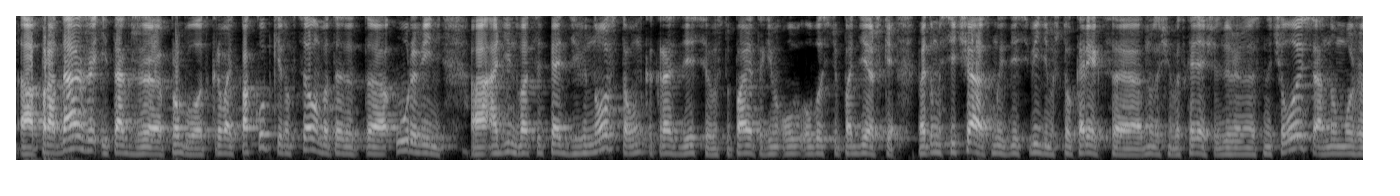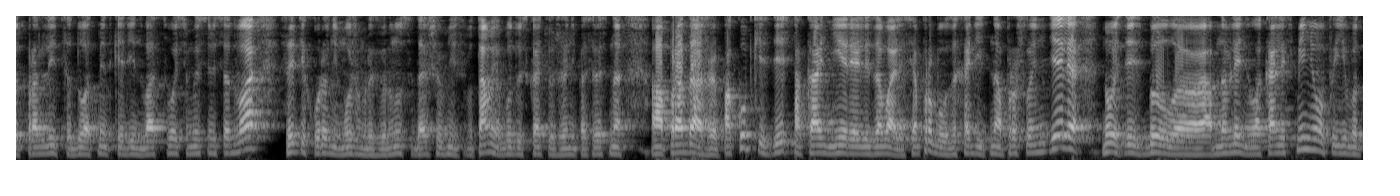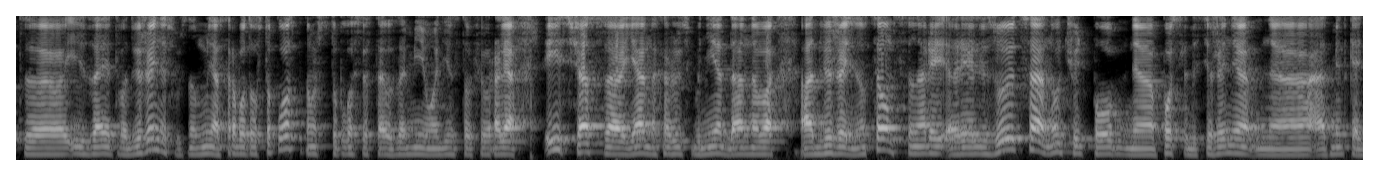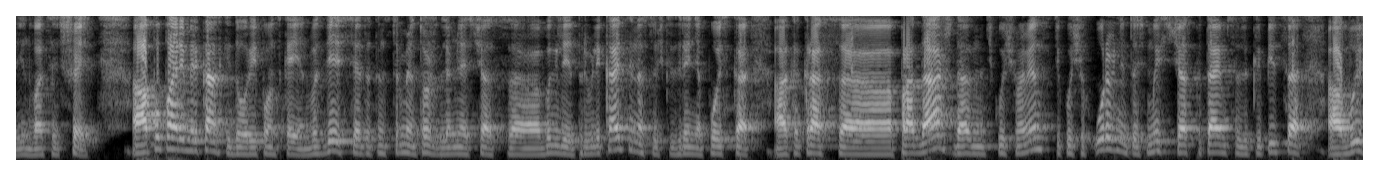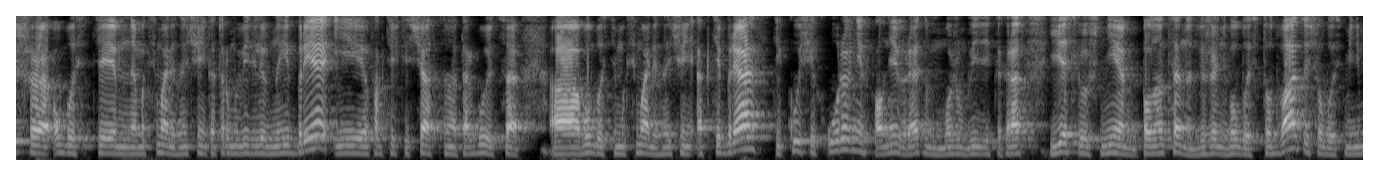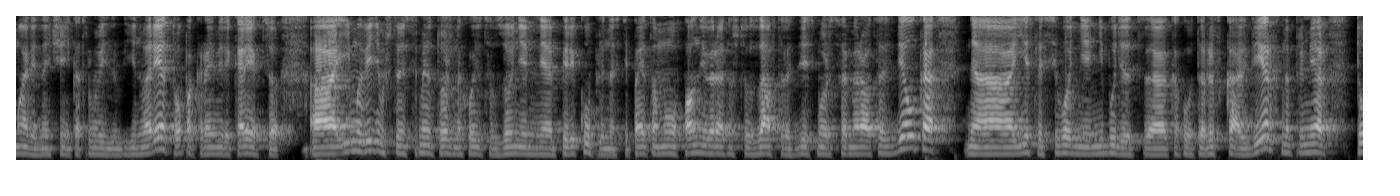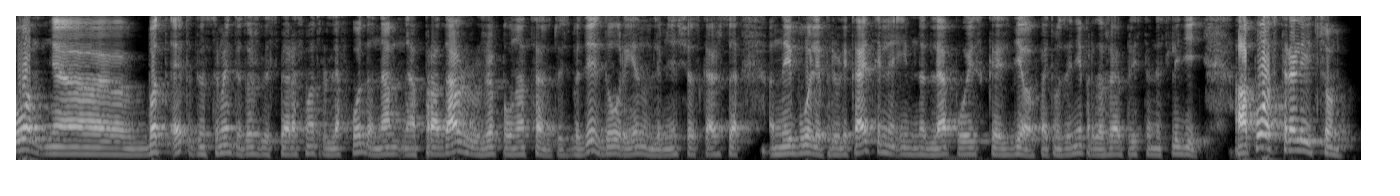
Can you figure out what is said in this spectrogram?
продажи и также пробовал открывать покупки, но в целом вот этот а, уровень 1.2590, а, он как раз здесь выступает таким областью поддержки. Поэтому сейчас мы здесь видим, что коррекция, ну точнее восходящее движение у нас началось, оно может продлиться до отметки 1.2882, с этих уровней можем развернуться дальше вниз. Вот там я буду искать уже непосредственно продажи. Покупки здесь пока не реализовались. Я пробовал заходить на прошлой неделе, но здесь было обновление локальных минимумов и вот э, из-за этого движения, собственно, у меня сработал стоп-лосс, потому что стоп-лосс я ставил за минимум 11 февраля. И сейчас э, я нахожусь вне данного а, движения. Но в целом сценарий реализуется, но чуть по, э, после достижения э, отметки 1.26. А по паре американский доллар, японская иен. Вот здесь этот инструмент тоже для меня сейчас выглядит привлекательно с точки зрения поиска а, как раз продаж да, на текущий момент, с текущих уровней. То есть мы сейчас пытаемся закрепиться а, выше области максимальных значений, которые мы видели в ноябре. И фактически сейчас цена торгуется в области области максимальных значений октября с текущих уровней вполне вероятно мы можем видеть как раз, если уж не полноценное движение в область 102, то есть область минимальных значений, которые мы видим в январе, то по крайней мере коррекцию. А, и мы видим, что инструмент тоже находится в зоне перекупленности, поэтому вполне вероятно, что завтра здесь может сформироваться сделка. А, если сегодня не будет э, какого-то рывка вверх, например, то э, вот этот инструмент я тоже для себя рассматриваю для входа на продажу уже полноценно. То есть вот здесь доллар иена для меня сейчас кажется наиболее привлекательным именно для поиска сделок, поэтому за ней продолжаю пристально следить. А по австралийцу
